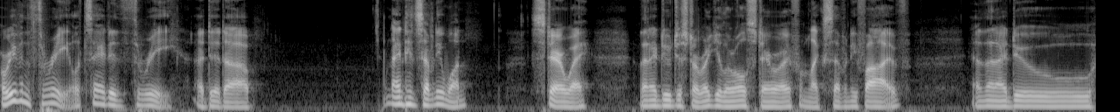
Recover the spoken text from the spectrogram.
or even three. Let's say I did three. I did uh 1971 Stairway. Then I do just a regular old Stairway from like 75. And then I do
